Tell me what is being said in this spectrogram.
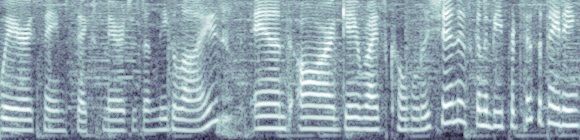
where same sex marriage has been legalized. And our Gay Rights Coalition is going to be participating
